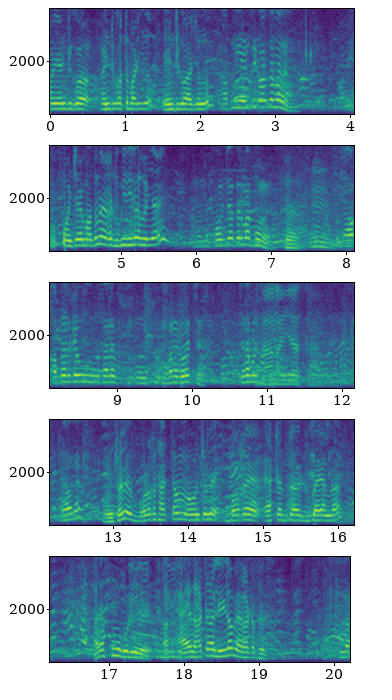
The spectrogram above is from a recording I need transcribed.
আমি এন্ট্রি এন্ট্রি করতে পারি তো এন্ট্রি করার জন্য। আপনি এন্ট্রি করতে পারেন? পঞ্চায়েতের মাধ্যমে একটা ঢুকিয়ে দিলে হয়ে যায়। পঞ্চায়েতের মাধ্যমে? হ্যাঁ। আপনার কেউ তাহলে ওখানে রয়েছে? চেনা পরিচিত? তাহলে? অঞ্চলে বলকে থাকতাম অঞ্চলে বলকে একটা দুটো ঢুকাই আমরা। আকাশ কোনো করি এক হাঁটা নিলাম এক হাঁটা ফেরত। না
